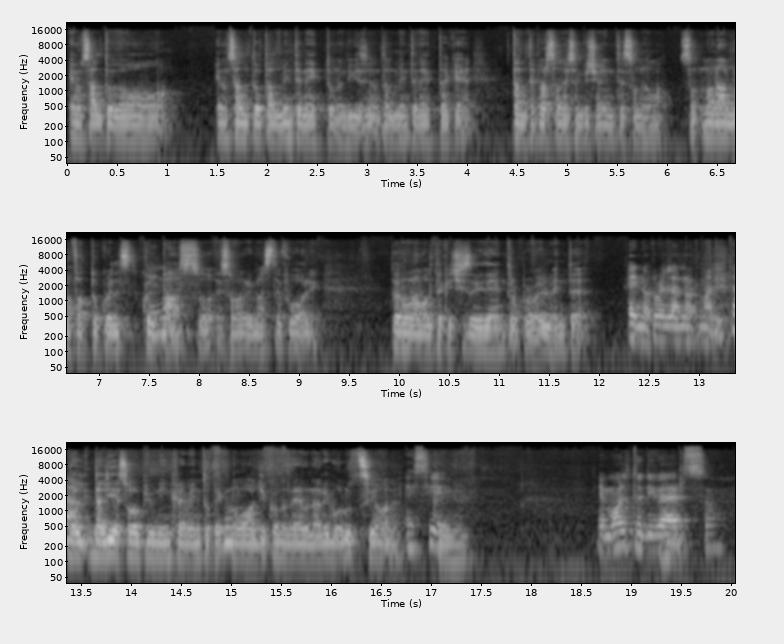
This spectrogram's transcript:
è un salto è un salto talmente netto, una divisione talmente netta che tante persone semplicemente sono, so, non hanno fatto quel, quel eh no. passo e sono rimaste fuori. Però una volta che ci sei dentro probabilmente... È no- la normalità. Da, da, lì è solo più un incremento tecnologico, non è una rivoluzione. Eh sì. Quindi... È molto diverso. Mm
